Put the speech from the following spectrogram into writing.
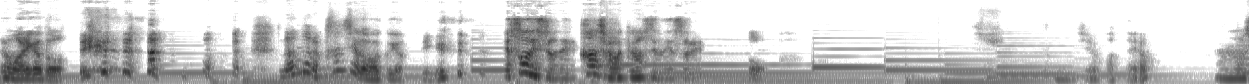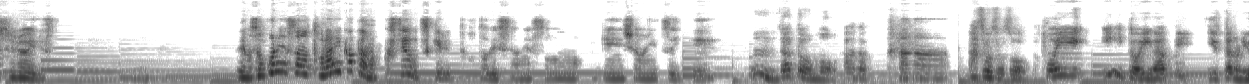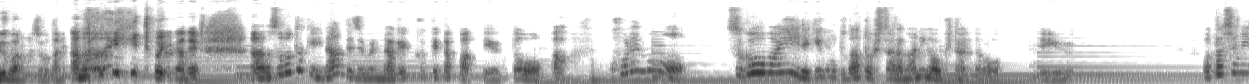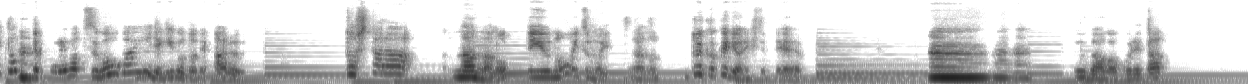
どうもありがとうっていう。なんなら感謝が湧くよっていう。えそうですよね。感謝湧きますよね、それ。そう。面白かったよ。面白いです。でもそこにその捉え方の癖をつけるってことですよね、その現象について。うん、だと思う。あの、ああ、そうそうそう。問い、いい問いがって言ったのに、ウーバーの橋本に。あの、いい問いがね、あの、その時になんで自分に投げかけたかっていうと、あ、これも都合がいい出来事だとしたら何が起きたんだろうっていう。私にとってこれは都合がいい出来事であるとしたら何なのっていうのをいつもあの問いかけるようにしてて、ーうん、うん、うん。ウーバーが遅れたっ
